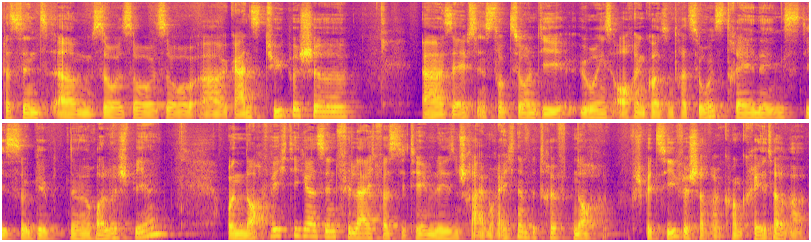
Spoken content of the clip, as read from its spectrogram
Das sind ähm, so, so, so äh, ganz typische äh, Selbstinstruktionen, die übrigens auch in Konzentrationstrainings, die es so gibt, eine Rolle spielen. Und noch wichtiger sind vielleicht, was die Themen Lesen, Schreiben, Rechnen betrifft, noch spezifischere, konkretere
